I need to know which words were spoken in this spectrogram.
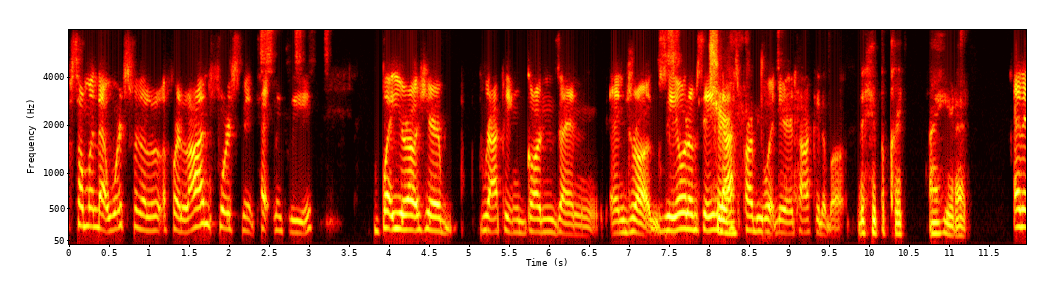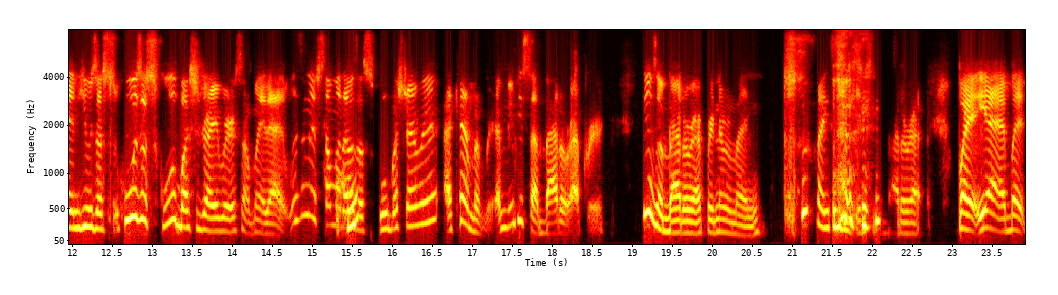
someone that works for the for law enforcement technically, but you're out here rapping guns and and drugs. You know what I'm saying? Sure. That's probably what they're talking about. The hypocrite. I hear that. And then he was a who was a school bus driver or something like that. Wasn't there someone that was a school bus driver? I can't remember. Maybe it's a battle rapper. He was a battle rapper. Never mind. like battle rap. But yeah, but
